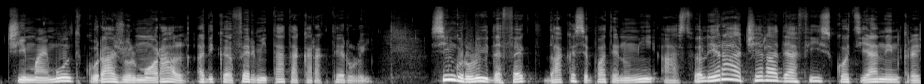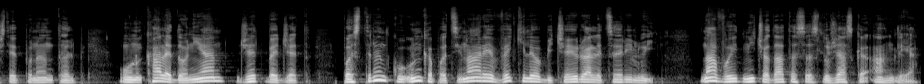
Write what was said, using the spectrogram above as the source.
ci mai mult curajul moral, adică fermitatea caracterului. Singurul lui defect, dacă se poate numi astfel, era acela de a fi scoțian din creștet până în tălpi, un caledonian jet be jet, păstrând cu încăpățânare vechile obiceiuri ale țării lui. N-a voit niciodată să slujească Anglia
